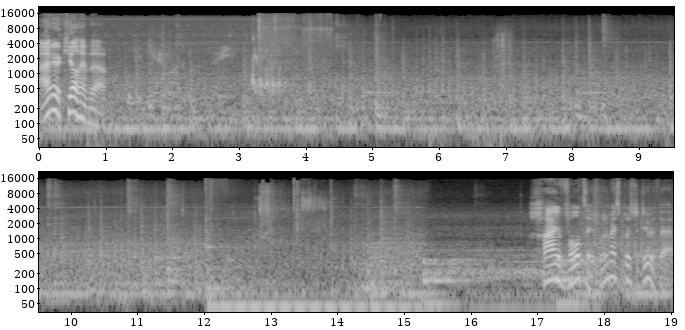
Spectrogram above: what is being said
I'm gonna kill him though. High voltage. What am I supposed to do with that?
